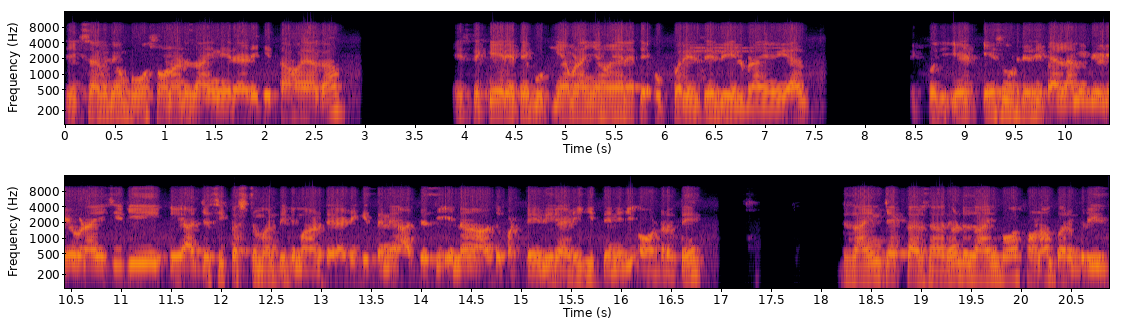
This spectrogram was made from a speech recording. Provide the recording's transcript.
ਦੇਖ ਸਕਦੇ ਹੋ, ਬਹੁਤ ਸੋਹਣਾ ਡਿਜ਼ਾਈਨ ਇਹ ਰੈਡੀ ਕੀਤਾ ਹੋਇਆਗਾ ਇਸ ਤੇ ਘੇਰੇ ਤੇ ਬੂਟੀਆਂ ਬਣਾਈਆਂ ਹੋਈਆਂ ਨੇ ਤੇ ਉੱਪਰ ਇਸ ਦੇ ਵੇਲ ਬਣਾਈ ਹੋਈ ਆ। ਦੇਖੋ ਜੀ, ਇਹ ਇਹ ਸੂਟ ਦੀ ਅਸੀਂ ਪਹਿਲਾਂ ਵੀ ਵੀਡੀਓ ਬਣਾਈ ਸੀ ਜੀ। ਇਹ ਅੱਜ ਅਸੀਂ ਕਸਟਮਰ ਦੀ ਡਿਮਾਂਡ ਤੇ ਰੈਡੀ ਕੀਤੇ ਨੇ। ਅੱਜ ਅਸੀਂ ਇਹਨਾਂ ਨਾਲ ਦੁਪੱਟੇ ਵੀ ਰੈਡੀ ਕੀਤੇ ਨੇ ਜੀ ਆਰਡਰ ਤੇ। ਡਿਜ਼ਾਈਨ ਚੈੱਕ ਕਰ ਸਕਦੇ ਹੋ। ਡਿਜ਼ਾਈਨ ਬਹੁਤ ਸੋਹਣਾ ਬਰਬਰੀ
